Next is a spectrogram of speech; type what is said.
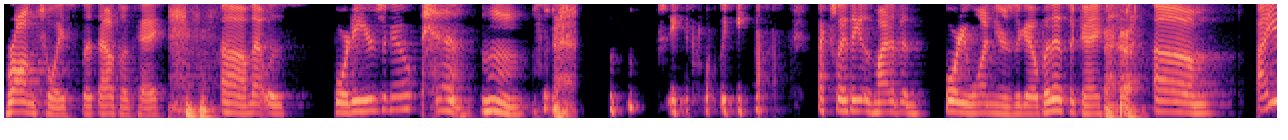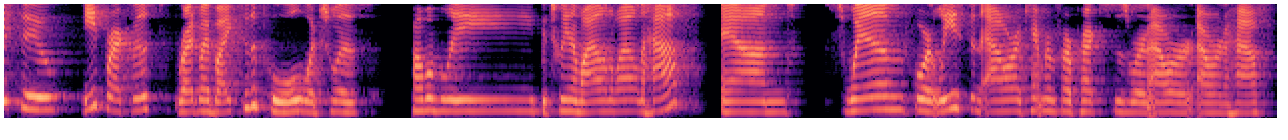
Wrong choice, but that's okay. um, that was forty years ago. mm. Jeez Louise. Actually, I think it was, might have been 41 years ago, but it's okay. um, I used to eat breakfast, ride my bike to the pool, which was probably between a mile and a mile and a half, and swim for at least an hour. I can't remember if our practices were an hour, hour and a half.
